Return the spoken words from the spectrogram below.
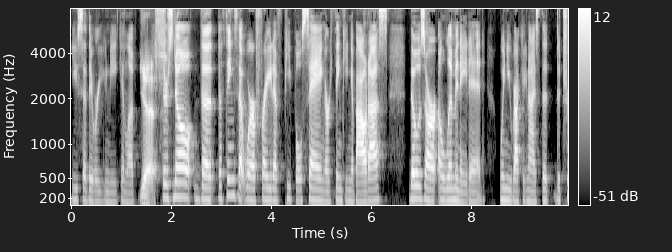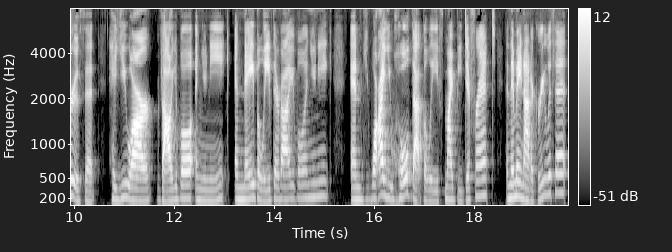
you said they were unique and loved, yes, there's no the the things that we're afraid of people saying or thinking about us. Those are eliminated when you recognize the the truth that hey, you are valuable and unique, and they believe they're valuable and unique, and why you hold that belief might be different, and they may not agree with it,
